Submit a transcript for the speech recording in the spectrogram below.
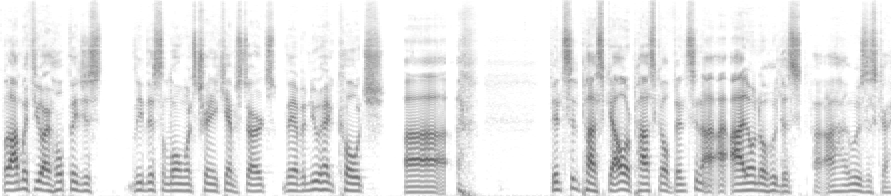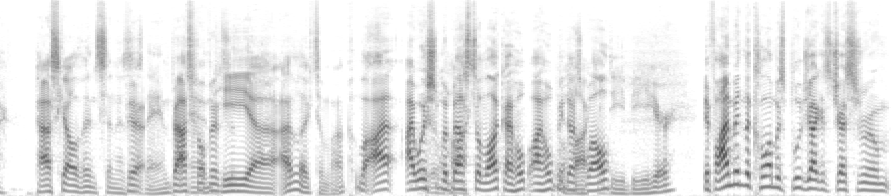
but I'm with you. I hope they just leave this alone once training camp starts. They have a new head coach, uh, Vincent Pascal or Pascal Vincent. I I don't know who this uh, who is this guy. Pascal Vincent is Yeah, his name. Pascal And Vincent. He, uh, I liked him up. Well, I, I wish him the best of luck. I hope I hope he does well. DB here. If I'm in the Columbus Blue Jackets dressing room,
